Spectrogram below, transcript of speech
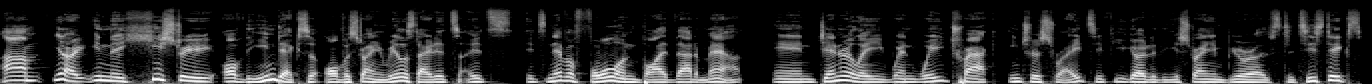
Um, you know, in the history of the index of Australian real estate, it's it's it's never fallen by that amount. And generally, when we track interest rates, if you go to the Australian Bureau of Statistics,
